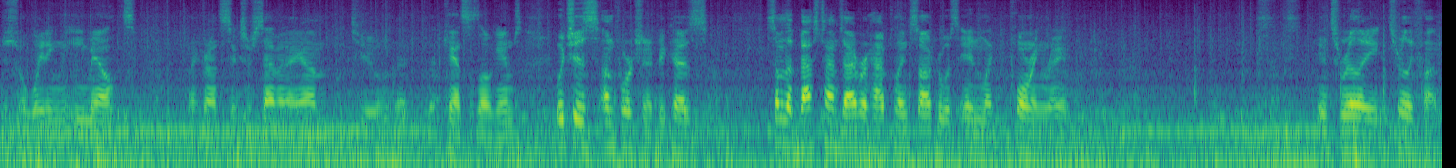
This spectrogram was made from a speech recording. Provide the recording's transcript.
Just awaiting the email. Like around 6 or 7 a.m. to that, that cancels all games, which is unfortunate because some of the best times I ever had playing soccer was in like pouring rain it's really it's really fun.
